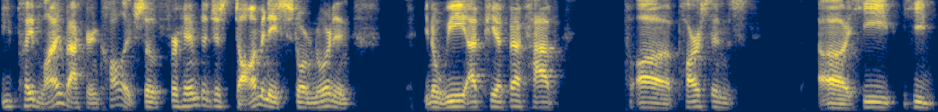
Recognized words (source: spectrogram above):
he played linebacker in college. So for him to just dominate Storm Norton, you know, we at PFF have uh, Parsons. Uh, he he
